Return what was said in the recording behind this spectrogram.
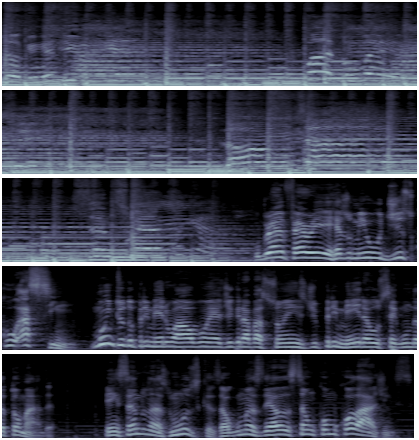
looking at you, Wipe away Brian Ferry resumiu o disco assim: muito do primeiro álbum é de gravações de primeira ou segunda tomada. Pensando nas músicas, algumas delas são como colagens,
